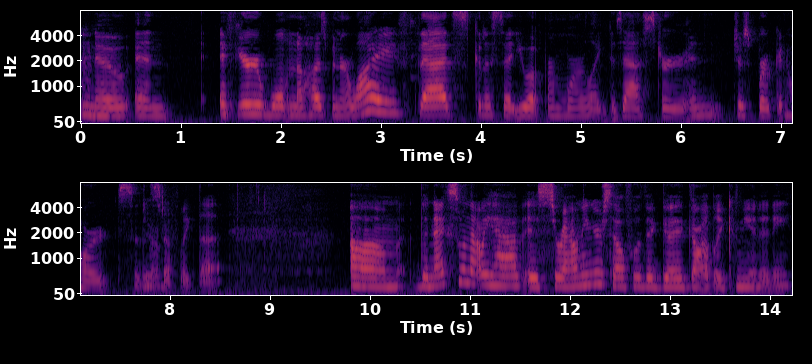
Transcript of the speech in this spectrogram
you Mhm. know and if you're wanting a husband or wife that's gonna set you up for more like disaster and just broken hearts and Yeah. stuff like that Um, the next one that we have is surrounding yourself with a good, godly community.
